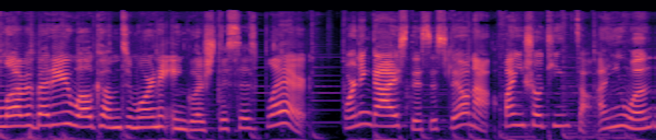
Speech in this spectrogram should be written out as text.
Hello, everybody. Welcome to Morning English. This is Blair. Morning, guys. This is Leona. 欢迎收听早安英文。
